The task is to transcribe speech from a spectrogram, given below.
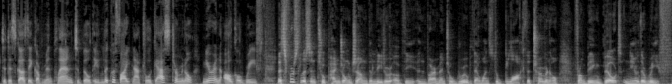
to discuss a government plan to build a liquefied natural gas terminal near an algal reef. Let's first listen to Pan Zhongzheng, the leader of the environmental group that wants to block the terminal from being built near the reef.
